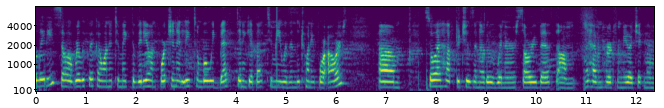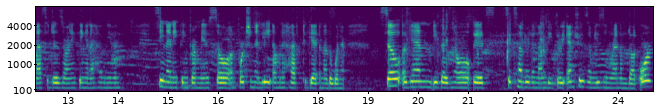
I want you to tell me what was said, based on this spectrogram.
ladies, so really quick I wanted to make the video. Unfortunately Tumbleweed Beth didn't get back to me within the 24 hours. Um, so I have to choose another winner. Sorry Beth, um, I haven't heard from you. I checked my messages or anything and I haven't even seen anything from you. So unfortunately I'm going to have to get another winner. So again, you guys know it's 693 entries. I'm using random.org.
